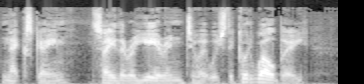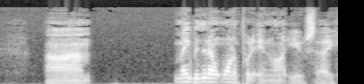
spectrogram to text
next game, say they're a year into it, which they could well be, um, maybe they don't want to put it in like you say.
